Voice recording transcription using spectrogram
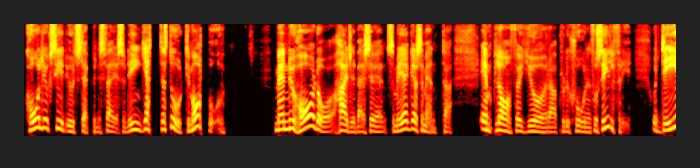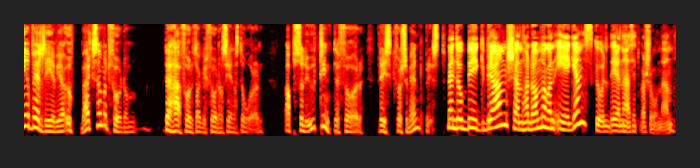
koldioxidutsläppen i Sverige, så det är en jättestor klimatbov. Men nu har då Heidelberg Cement som äger Cementa en plan för att göra produktionen fossilfri. Och det är väl det vi har uppmärksammat för dem, det här företaget för de senaste åren. Absolut inte för risk för cementbrist. Men då byggbranschen, har de någon egen skuld i den här situationen?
